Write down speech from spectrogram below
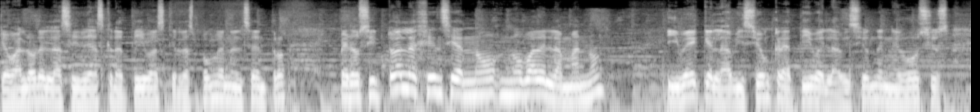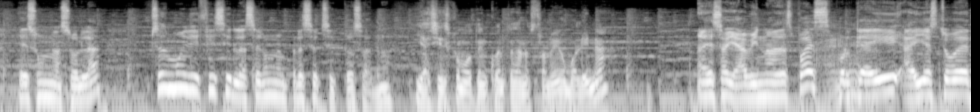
que valore las ideas creativas, que las ponga en el centro. Pero si toda la agencia no, no va de la mano y ve que la visión creativa y la visión de negocios es una sola, pues es muy difícil hacer una empresa exitosa, ¿no? Y así es como te encuentras a nuestro amigo Molina. Eso ya vino después, porque ahí, ahí estuve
